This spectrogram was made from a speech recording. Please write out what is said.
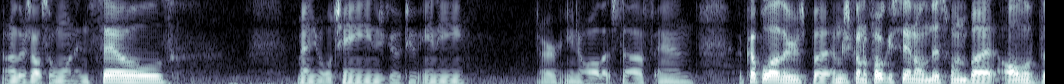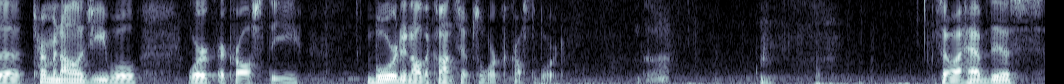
I know there's also one in Cells, Manual Change, Go to Any, or, you know, all that stuff, and a couple others, but I'm just going to focus in on this one, but all of the terminology will work across the board and all the concepts will work across the board. So I have this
